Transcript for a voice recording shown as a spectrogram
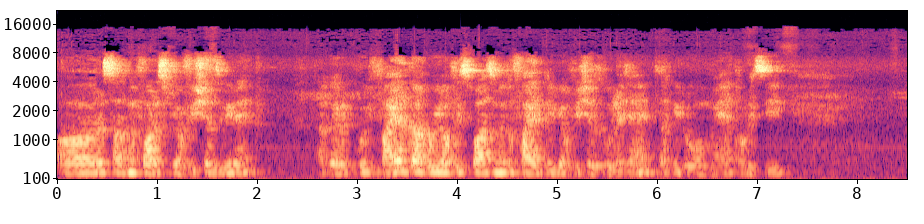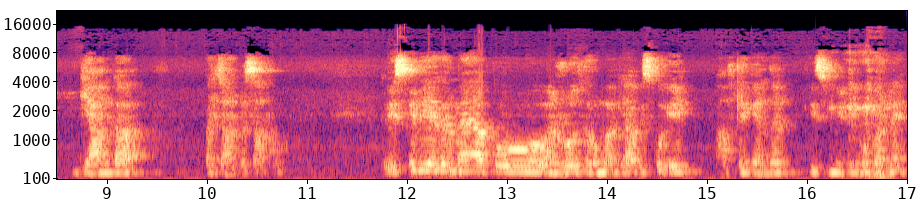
और साथ में फॉरेस्ट के ऑफिशियल्स भी रहें। अगर कोई फायर का कोई ऑफ़िस पास में तो फायर के भी ऑफिशियल्स को ले जाएँ, ताकि लोगों में थोड़ी सी ज्ञान का प्रचार प्रसार हो। तो इसके लिए अगर मैं आपको अनुरोध करूँगा कि आप इसको एक हफ़्ते के अंदर इस मीटिंग को कर लें,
